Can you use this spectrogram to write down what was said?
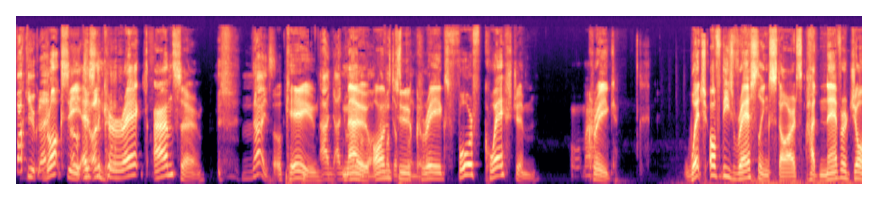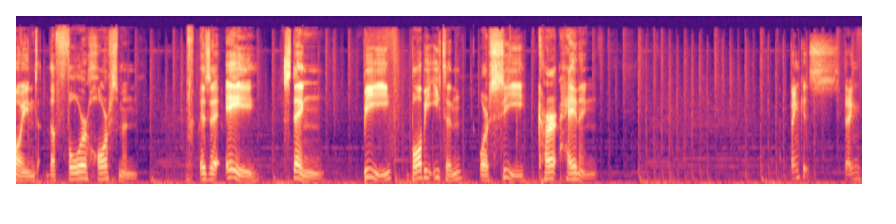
Fuck you, Craig. Roxy Well is the correct answer. Nice. Okay. I, I knew it all Now on to pulling it away. Craig's fourth question. Oh, man. Craig, which of these wrestling stars had never joined the Four Horsemen? Is it A. Sting, B. Bobby Eaton, or C. Curt Hennig? I think it's Sting.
